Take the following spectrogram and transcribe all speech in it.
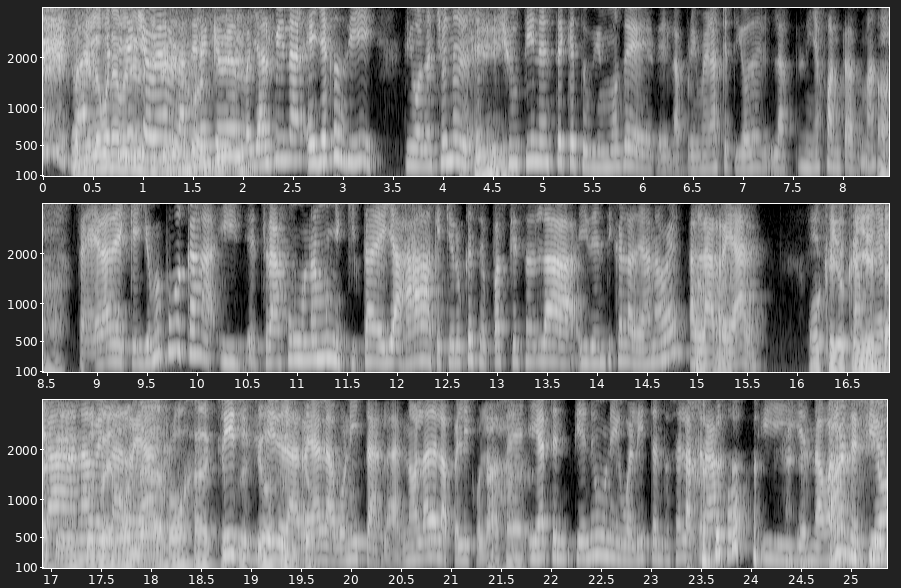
Ya lo van a ver en el que verla, tienen que verlo. Ya al final, ella es así. Digo, de hecho, en el, shooting este que tuvimos de, de, la primera que te digo de la niña fantasma, o sea, era de que yo me pongo acá y trajo una muñequita a ella, ah, que quiero que sepas que esa es la idéntica a la de Annabelle, a la real. Ok, ok, ya está que pues, redonda, roja. sí, sí, sí, de la real, la bonita, la, no la de la película. O sea, ella tiene una igualita, entonces la trajo y andaba en la sesión.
